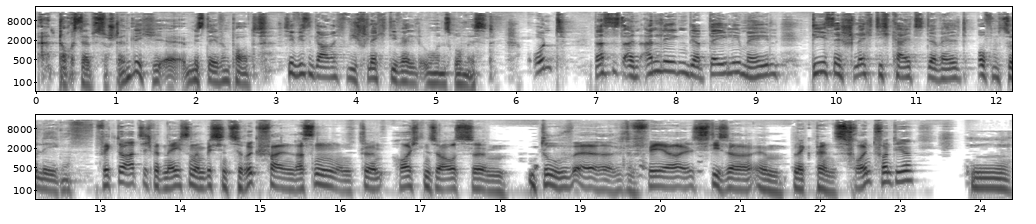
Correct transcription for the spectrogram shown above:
Äh, doch, selbstverständlich, äh, Miss Davenport. Sie wissen gar nicht, wie schlecht die Welt um uns rum ist. Und das ist ein Anliegen der Daily Mail, diese Schlechtigkeit der Welt offenzulegen. Victor hat sich mit Nathan ein bisschen zurückfallen lassen und ähm, horchten so aus ähm, Du, äh, wer ist dieser ähm, Black Pants? Freund von dir? Hm,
